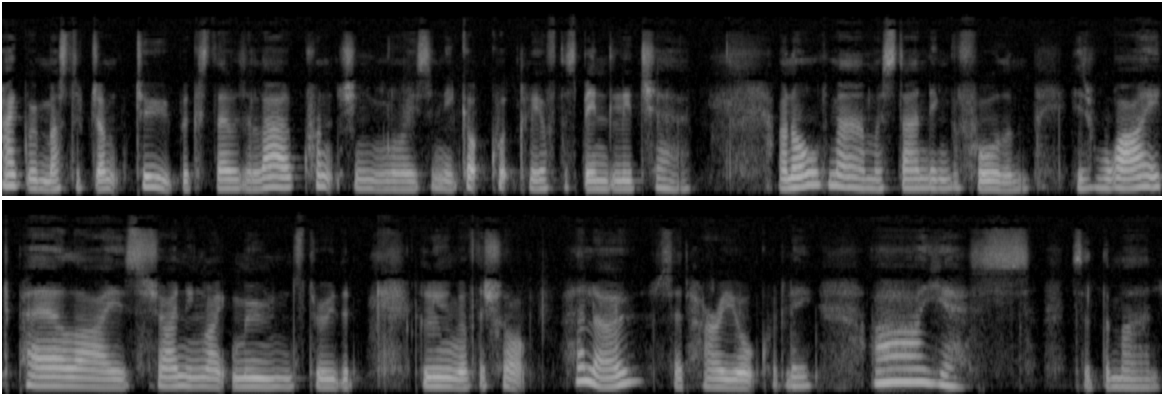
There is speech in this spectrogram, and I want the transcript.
Hagrid must have jumped too, because there was a loud crunching noise, and he got quickly off the spindly chair. An old man was standing before them, his wide, pale eyes shining like moons through the gloom of the shop. Hello, said Harry awkwardly. Ah, yes, said the man.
